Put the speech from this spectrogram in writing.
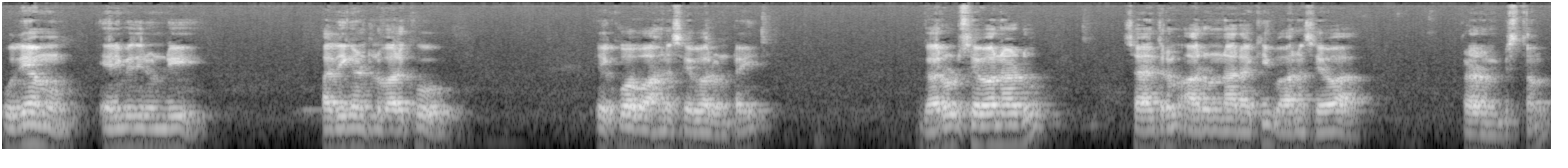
ఉదయం ఎనిమిది నుండి పది గంటల వరకు ఎక్కువ వాహన సేవలు ఉంటాయి. గరుడు సేవ నాడు సాయంత్రం ఆరున్నరకి వాహన సేవ ప్రారంభిస్తాం.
